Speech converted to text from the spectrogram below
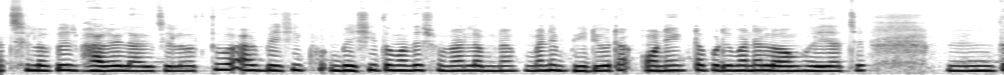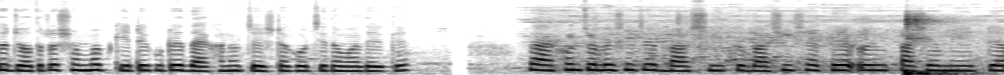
বাজাচ্ছিল বেশ ভালোই লাগছিল। তো আর বেশি বেশি তোমাদের শোনালাম না। মানে ভিডিওটা অনেকটা পরিমাণে লং হয়ে যাচ্ছে। তো যতটা সম্ভব কেটে কুটে দেখানোর চেষ্টা করছি তোমাদেরকে। তো এখন চলে এসেছে বাসি। তো বাসির সাথে ওই পাশের মেয়েটা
